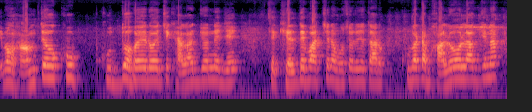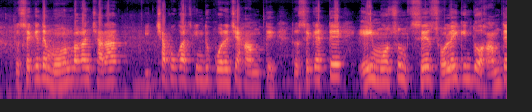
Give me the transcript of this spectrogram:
এবং হামতেও খুব ক্ষুব্ধ হয়ে রয়েছে খেলার জন্য যে সে খেলতে পারছে না, বসে রয়েছে, তার খুব একটা ভালোও লাগছে না। তো সেক্ষেত্রে মোহনবাগান ছাড়ার ইচ্ছা প্রকাশ কিন্তু করেছে হামতে। তো সেক্ষেত্রে এই মরশুম শেষ হলেই কিন্তু হামতে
